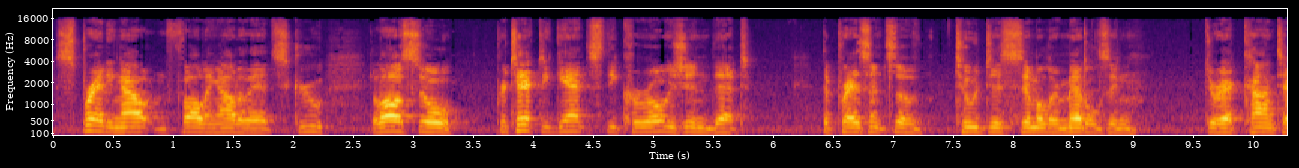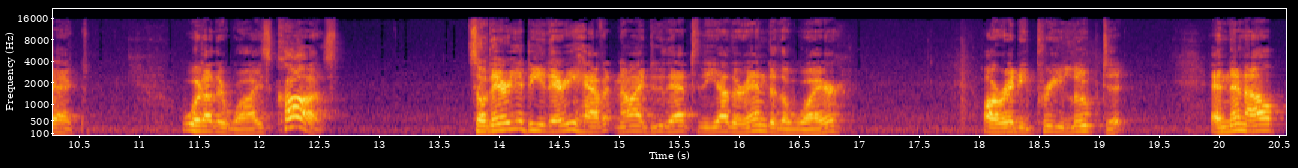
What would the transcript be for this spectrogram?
spreading out and falling out of that screw. It'll also protect against the corrosion that the presence of two dissimilar metals in direct contact would otherwise cause. So there you be, there you have it. Now I do that to the other end of the wire. Already pre-looped it. And then I'll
